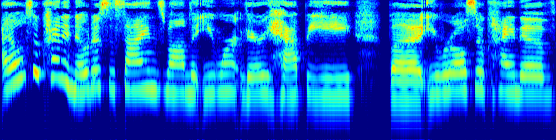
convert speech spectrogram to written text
I also kind of noticed the signs, mom, that you weren't very happy, but you were also kind of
